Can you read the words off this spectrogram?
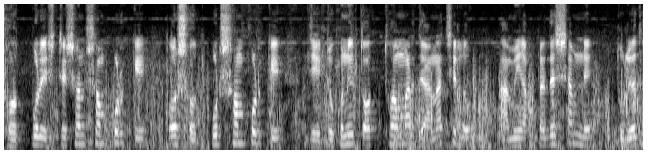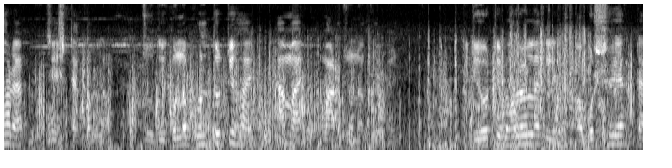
সোদপুর স্টেশন সম্পর্কে ও সোদপুর সম্পর্কে যেটুকুনি তথ্য আমার জানা ছিল, আমি আপনাদের সামনে তুলে ধরার চেষ্টা করলাম। যদি কোনো ভুল ত্রুটি হয় আমায় মার্জনা করবেন। ভিডিওটি ভালো লাগলে অবশ্যই একটা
